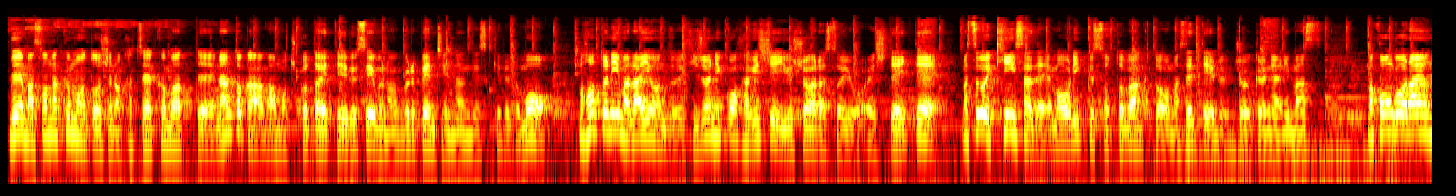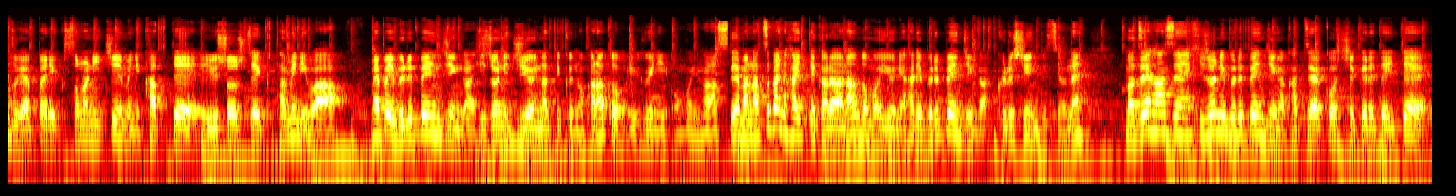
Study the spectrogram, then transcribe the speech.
で、まあ、そんな雲投手の活躍もあって、なんとかまあ持ちこたえている西武のブルペン陣なんですけれども、まあ、本当に今、ライオンズ、非常にこう激しい優勝争いをしていて、まあ、すごい僅差で、ま、オリックス、ソフトバンクと、競っている状況にあります。ま、今後、ライオンズがやっぱりその2チームに勝って優勝していくためには、やっぱりブルペン陣が非常に重要になってくるのかなというふうに思います。で、まあ、夏場に入ってから何度も言うように、やはりブルペン陣が苦しいんですよね。まあ、前半戦非常にブルペン陣が活躍をしてくれていて、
